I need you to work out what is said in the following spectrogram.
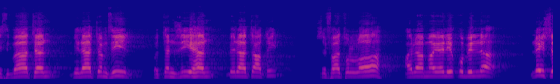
إثباتا بلا تمثيل وتنزيها بلا تعطيل. صفات الله على ما يليق بالله ليس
